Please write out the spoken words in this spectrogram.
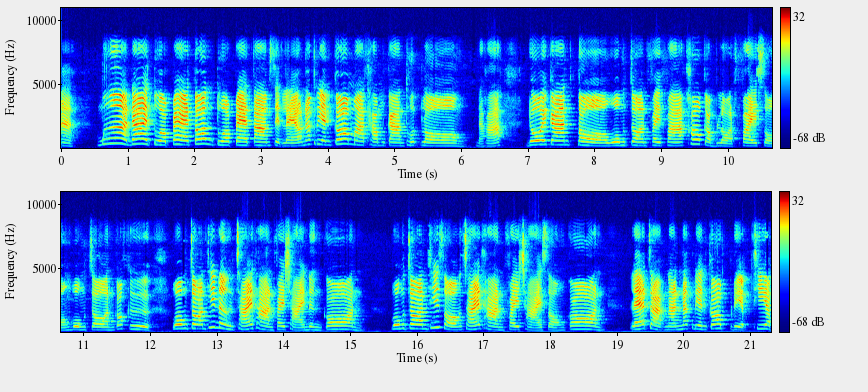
อะเมื่อได้ตัวแปรต้นตัวแปรตามเสร็จแล้ว นักเรียนก็มาทำการทดลองนะคะ โดยการต่อวงจรไฟฟ้าเข้ากับหลอดไฟ 2 วงจรก็คือ วงจรที่ 1 ใช้ฐานไฟฉาย 1 ก้อน วงจรที่ 2 ใช้ฐานไฟฉาย 2 ก้อน และจากนั้นนักเรียนก็เปรียบเทียบ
